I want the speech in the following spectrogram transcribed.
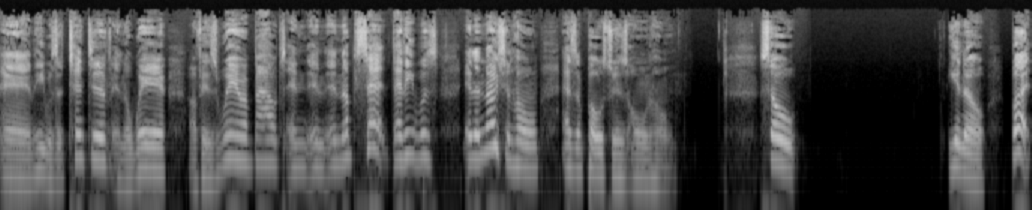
And he was attentive and aware of his whereabouts and, and, and upset that he was in a nursing home as opposed to his own home. So, you know, but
